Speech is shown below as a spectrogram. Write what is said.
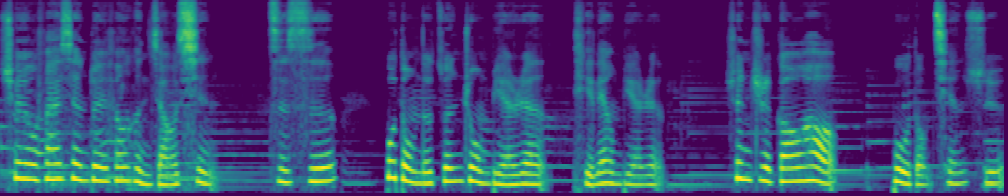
却又发现对方很矫情、自私，不懂得尊重别人、体谅别人，甚至高傲，不懂谦虚。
